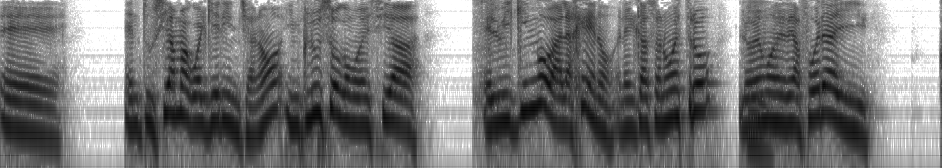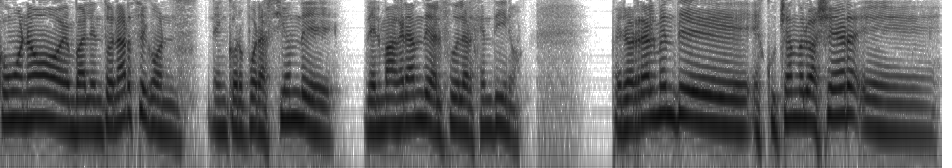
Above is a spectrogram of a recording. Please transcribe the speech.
eh, entusiasma a cualquier hincha, ¿no? Incluso, como decía el vikingo, al ajeno. En el caso nuestro, lo Mm. vemos desde afuera y cómo no envalentonarse con la incorporación de, del más grande al fútbol argentino. Pero realmente, escuchándolo ayer eh,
